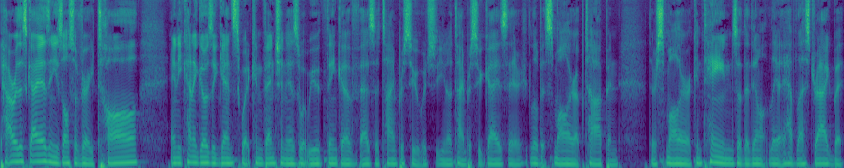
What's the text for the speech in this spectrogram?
power this guy is, and he's also very tall, and he kind of goes against what convention is, what we would think of as a time pursuit, which you know, time pursuit guys they're a little bit smaller up top and they're smaller contained so that they don't they have less drag. But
